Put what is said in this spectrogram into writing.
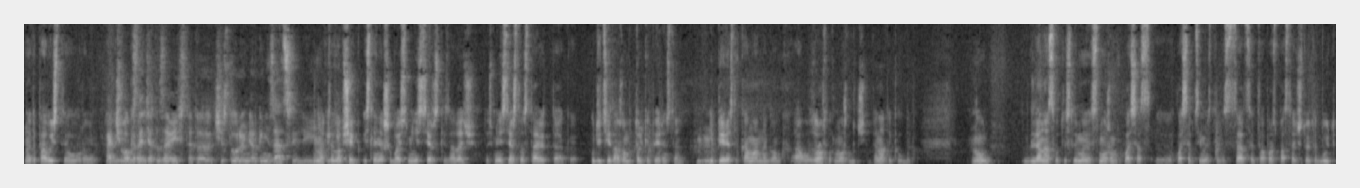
но это повысит его уровень. От чего, кстати, это зависит? Это чисто уровень организации или Ну, это вообще, если я не ошибаюсь, министерские задачи. То есть министерство ставит так, у детей должно быть только первенство, и первенство в командных гонках, а у взрослых может быть чемпионат и кубок. Ну, для нас, вот если мы сможем в классе, ас- в классе оптимистов в ассоциации этот вопрос поставить, что это будет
